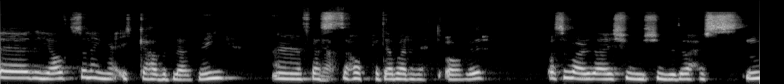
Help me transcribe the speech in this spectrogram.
Eh, det hjalp så lenge jeg ikke hadde blødning. eh, for da ja. hoppet jeg bare rett over. Og så var det da i 2020, det var høsten,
